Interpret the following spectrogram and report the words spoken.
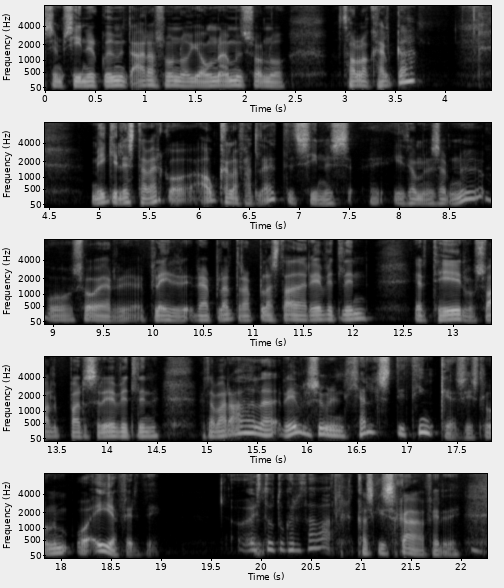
sem sínir Guðmund Arason og Jón Amundsson og Þorlák Helga mikið listaverk og ákallafallet sínis í þjóminnesafnu og svo er fleiri reflar, draflastaðarefillin er til og svalbarsrefillin þetta var aðalega refilsumurinn helst í þingjæðsíslónum og eigafyrði Veistu úr hverju það var? Kanski skagafyrði mm.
